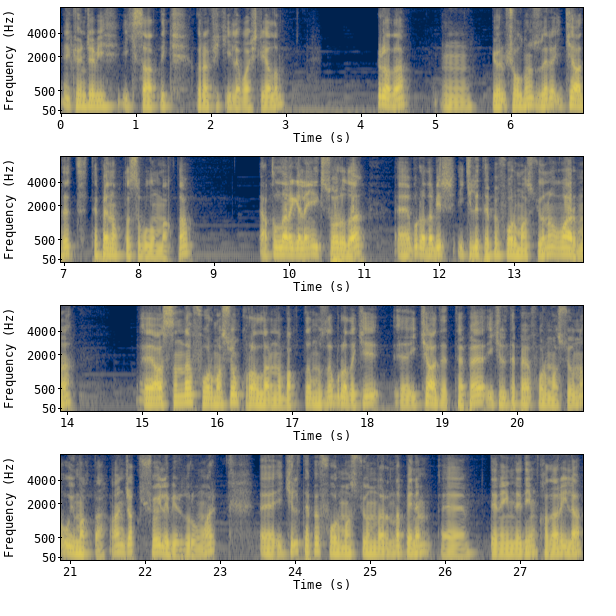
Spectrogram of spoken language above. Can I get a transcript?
İlk önce bir 2 saatlik grafik ile başlayalım. Şurada hmm, görmüş olduğunuz üzere 2 adet tepe noktası bulunmakta. Akıllara gelen ilk soru da e, burada bir ikili tepe formasyonu var mı? E, aslında formasyon kurallarına baktığımızda buradaki e, iki adet tepe ikili tepe formasyonuna uymakta. Ancak şöyle bir durum var. E, ikili tepe formasyonlarında benim e, deneyimlediğim kadarıyla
